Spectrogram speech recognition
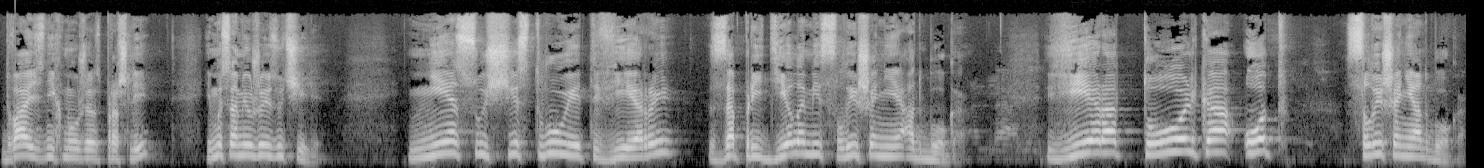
Два из них мы уже прошли, и мы с вами уже изучили – не существует веры за пределами слышания от Бога. Вера только от слышания от Бога.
